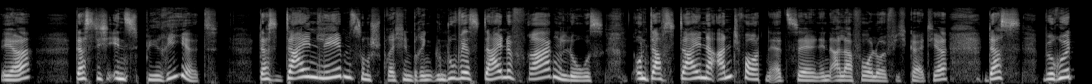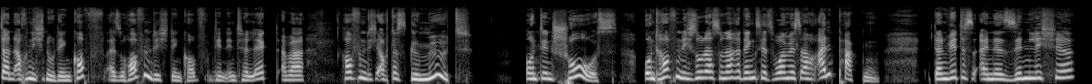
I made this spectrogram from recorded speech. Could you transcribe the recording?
ja, das dich inspiriert, das dein Leben zum Sprechen bringt und du wirst deine Fragen los und darfst deine Antworten erzählen in aller Vorläufigkeit, ja. Das berührt dann auch nicht nur den Kopf, also hoffentlich den Kopf und den Intellekt, aber hoffentlich auch das Gemüt und den Schoß und hoffentlich so, dass du nachher denkst, jetzt wollen wir es auch anpacken. Dann wird es eine sinnliche,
